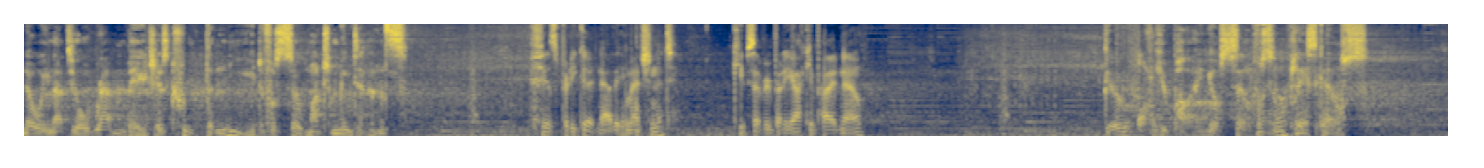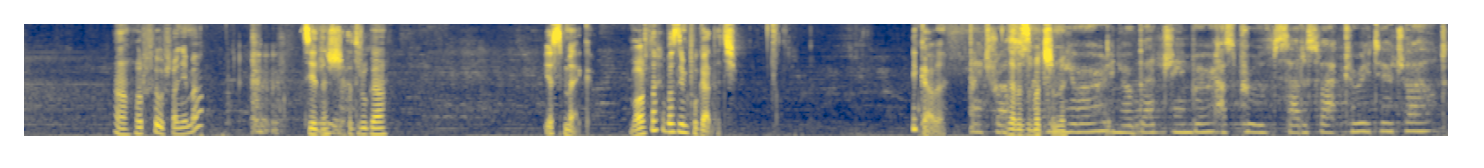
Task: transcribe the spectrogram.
knowing that your rampages create the need for so much maintenance? Feels pretty good now that you mention it. Keeps everybody occupied now. Go occupy yourself Well, someplace please go. else. A, Orfeusza nie ma? Z jedna rzecz, a druga... Jest Meg. Można chyba z nim pogadać. Ciekawe. I trust Zaraz that the zobaczymy. mirror in your bedchamber has proved satisfactory, dear child.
